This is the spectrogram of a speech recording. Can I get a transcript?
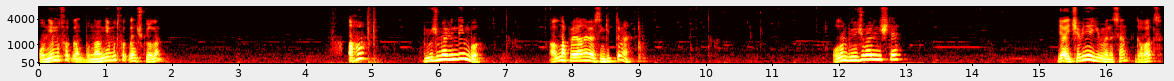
O niye mutfaktan? Bunlar niye mutfaktan çıkıyor lan? Aha! Büyücü Merlin değil mi bu? Allah belanı versin gitti mi? Oğlum büyücü Merlin işte. Ya içeri niye girmedin sen? Gavat.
